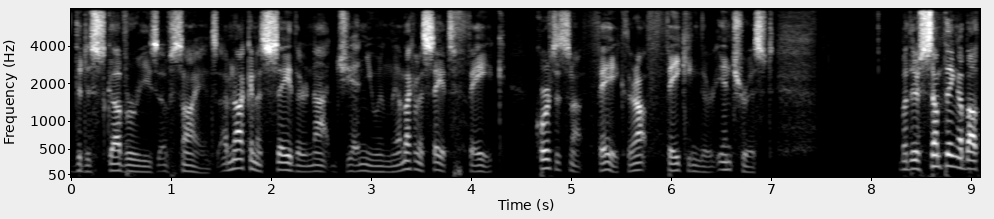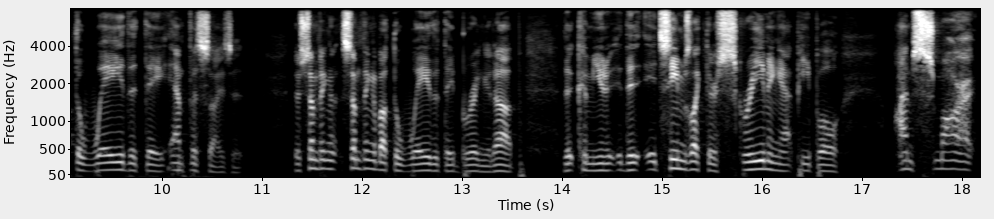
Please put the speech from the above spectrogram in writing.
the discoveries of science. I'm not going to say they're not genuinely. I'm not going to say it's fake. Of course it's not fake. They're not faking their interest. But there's something about the way that they emphasize it. There's something something about the way that they bring it up that community that it seems like they're screaming at people, "I'm smart.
